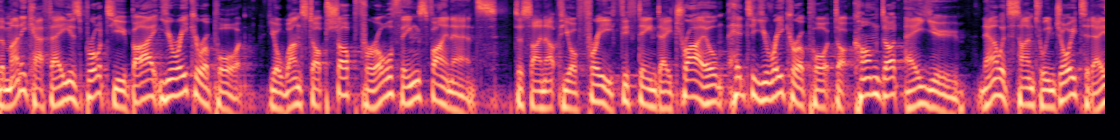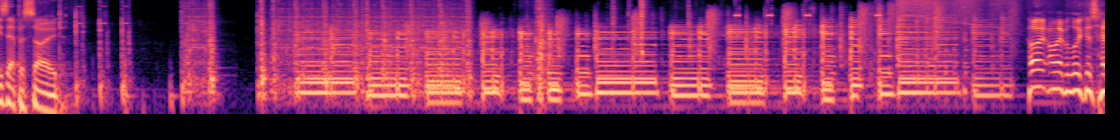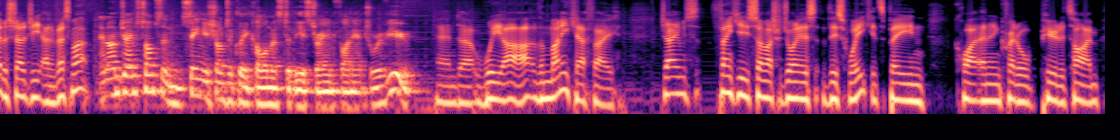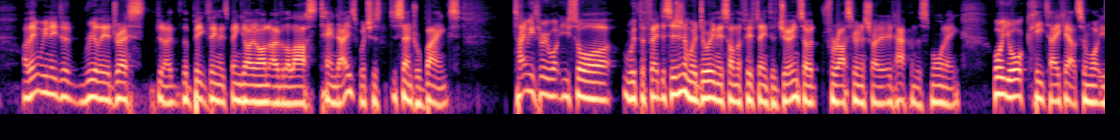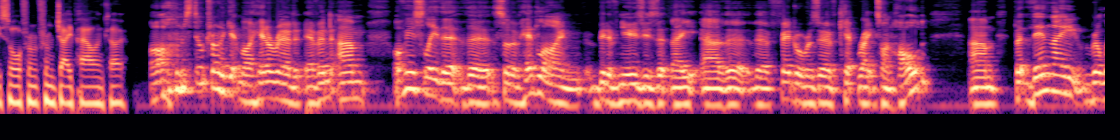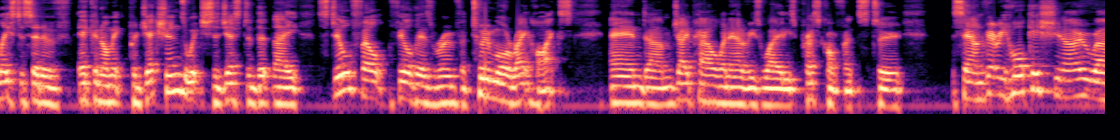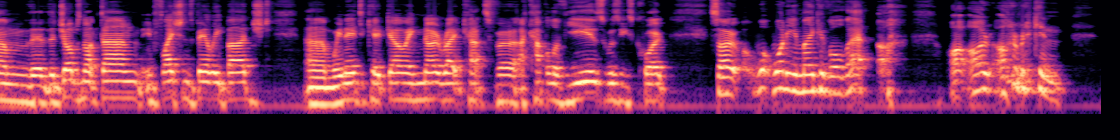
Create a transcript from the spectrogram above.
The Money Cafe is brought to you by Eureka Report, your one stop shop for all things finance. To sign up for your free 15 day trial, head to eurekareport.com.au. Now it's time to enjoy today's episode. Hello, I'm Evan Lucas, Head of Strategy at InvestSmart. And I'm James Thomson, Senior Chanticleer columnist at the Australian Financial Review. And uh, we are the Money Cafe. James, thank you so much for joining us this week. It's been quite an incredible period of time. I think we need to really address, you know, the big thing that's been going on over the last 10 days, which is central banks. Take me through what you saw with the Fed decision. And we're doing this on the 15th of June. So for us here in Australia, it happened this morning. What are your key takeouts from what you saw from, from Jay Powell and co? Oh, I'm still trying to get my head around it, Evan. Um, obviously, the the sort of headline bit of news is that they uh, the the Federal Reserve kept rates on hold, um, but then they released a set of economic projections which suggested that they still felt feel there's room for two more rate hikes. And um, Jay Powell went out of his way at his press conference to sound very hawkish. You know, um, the the job's not done, inflation's barely budged. Um, we need to keep going. No rate cuts for a couple of years was his quote. So, what what do you make of all that? Uh, I, I reckon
